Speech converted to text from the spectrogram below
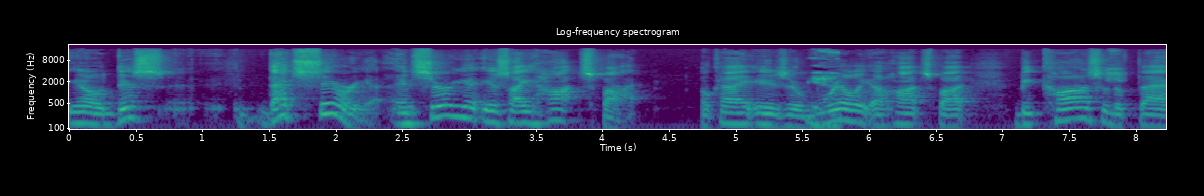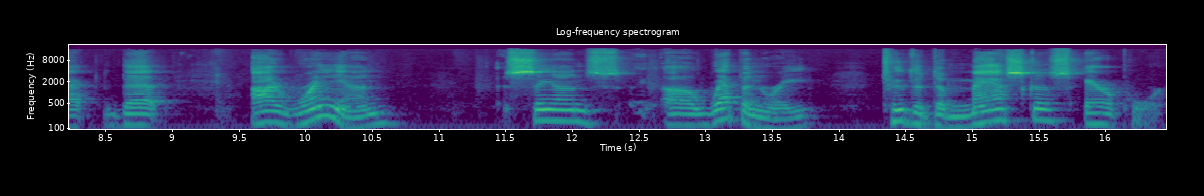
you know, this that's Syria, and Syria is a hot spot. Okay, is a yeah. really a hot spot because of the fact that Iran sends uh, weaponry to the Damascus airport.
